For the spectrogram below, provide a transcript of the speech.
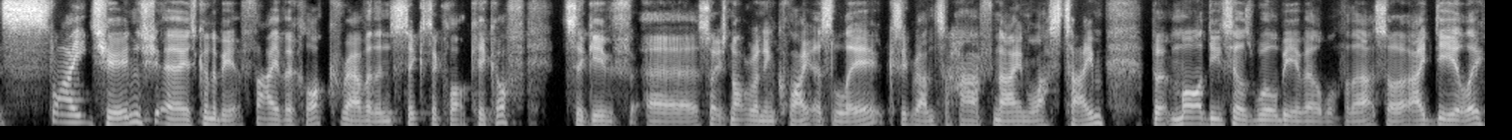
slight change. Uh, it's going to be at five o'clock rather than six o'clock kickoff to give, uh, so it's not running quite as late because it ran to half nine last time. But more details will be available for that. So ideally,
